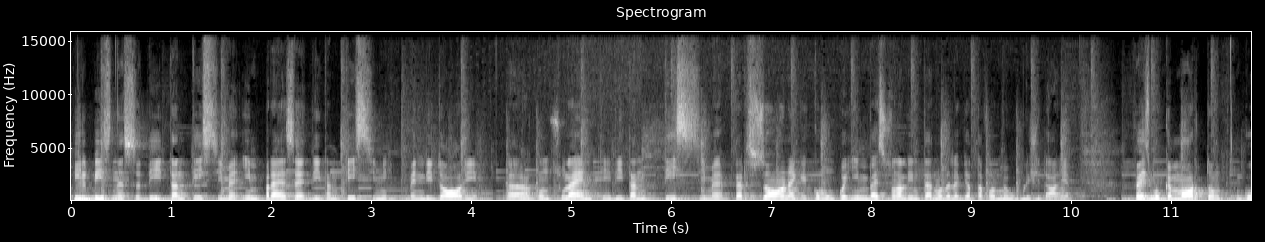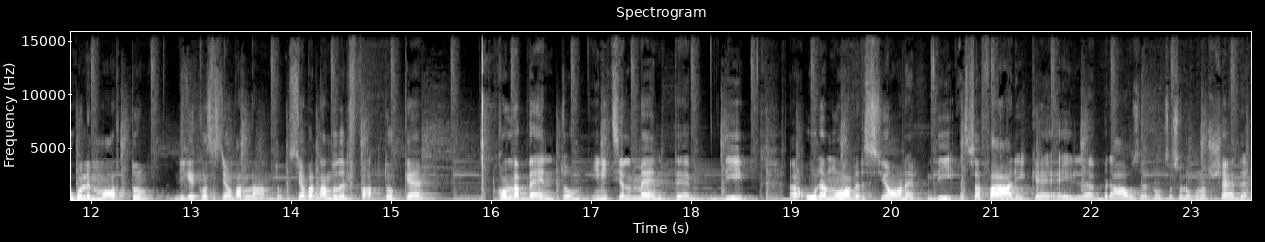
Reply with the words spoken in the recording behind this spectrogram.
il business di tantissime imprese, di tantissimi venditori, eh, consulenti, di tantissime persone che comunque investono all'interno delle piattaforme pubblicitarie. Facebook è morto, Google è morto, di che cosa stiamo parlando? Stiamo parlando del fatto che con l'avvento inizialmente di una nuova versione di Safari che è il browser, non so se lo conoscete,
